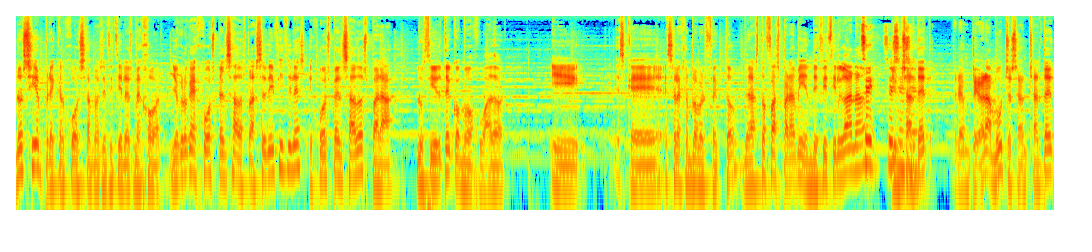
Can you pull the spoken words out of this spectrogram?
no siempre que el juego sea más difícil es mejor. Yo creo que hay juegos pensados para ser difíciles y juegos pensados para lucirte como jugador. Y es que es el ejemplo perfecto. De las tofas para mí en difícil gana y Uncharted, pero empeora mucho. O sea, Uncharted,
